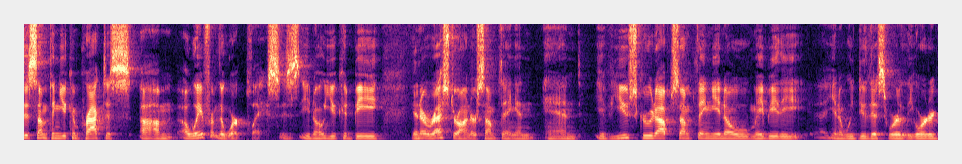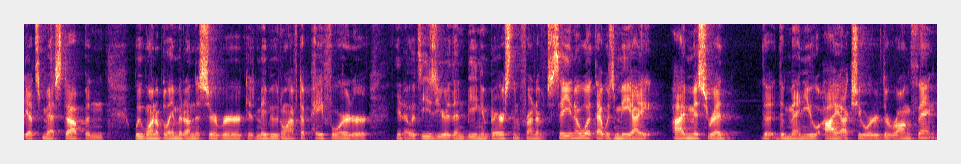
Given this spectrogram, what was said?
is something you can practice um, away from the workplace. Is you know you could be in a restaurant or something and and if you screwed up something you know maybe the you know we do this where the order gets messed up and we want to blame it on the server because maybe we don't have to pay for it or you know it's easier than being embarrassed in front of to say you know what? That was me. I i misread the, the menu, I actually ordered the wrong thing.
